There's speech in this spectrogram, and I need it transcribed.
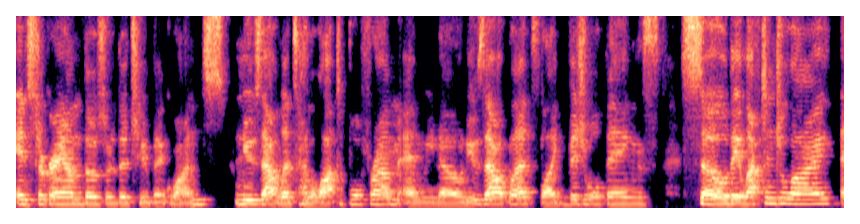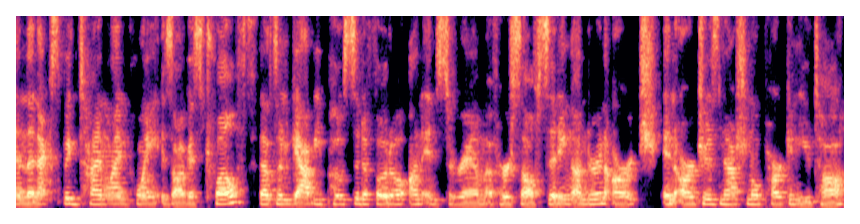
instagram. Those are the two big ones. News outlets had a lot to pull from and we know news outlets like visual things so they left in July, and the next big timeline point is August 12th. That's when Gabby posted a photo on Instagram of herself sitting under an arch in Arches National Park in Utah.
